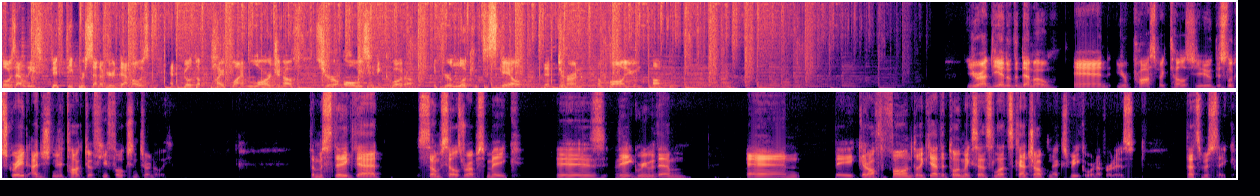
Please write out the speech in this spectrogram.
close at least 50% of your demos, and build a pipeline large enough so you're always hitting quota. If you're looking to scale, then turn the volume up. You're at the end of the demo and your prospect tells you, This looks great. I just need to talk to a few folks internally. The mistake that some sales reps make is they agree with them and they get off the phone. They're like, Yeah, that totally makes sense. Let's catch up next week or whatever it is. That's a mistake.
